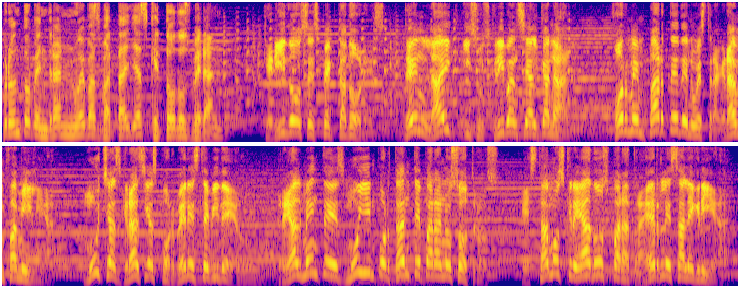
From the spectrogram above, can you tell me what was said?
Pronto vendrán nuevas batallas que todos verán. Queridos espectadores, den like y suscríbanse al canal. Formen parte de nuestra gran familia. Muchas gracias por ver este video. Realmente es muy importante para nosotros. Estamos creados para traerles alegría.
